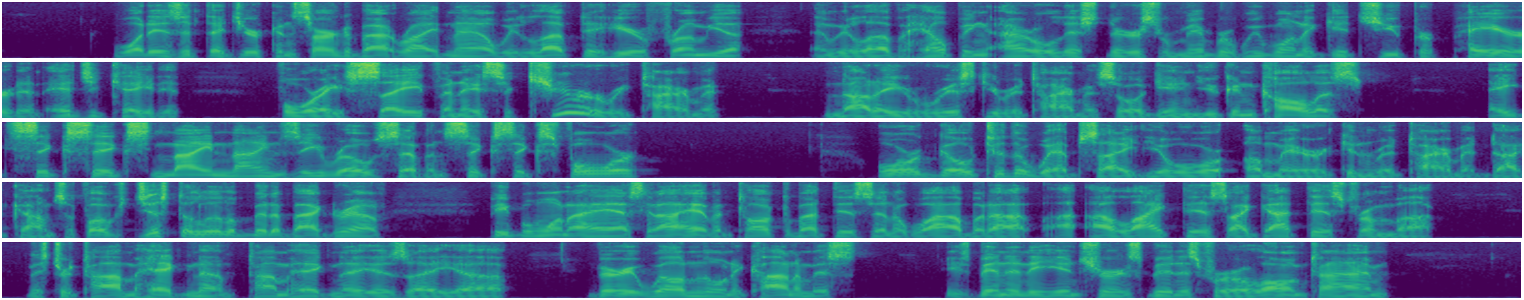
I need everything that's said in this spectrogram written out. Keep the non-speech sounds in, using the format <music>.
What is it that you're concerned about right now? We love to hear from you and we love helping our listeners. Remember, we want to get you prepared and educated for a safe and a secure retirement, not a risky retirement. So, again, you can call us 866 990 7664 or go to the website, youramericanretirement.com. So, folks, just a little bit of background people want to ask, and I haven't talked about this in a while, but I, I, I like this. I got this from uh, Mr. Tom Hegna. Tom Hegna is a uh, very well known economist. He's been in the insurance business for a long time,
